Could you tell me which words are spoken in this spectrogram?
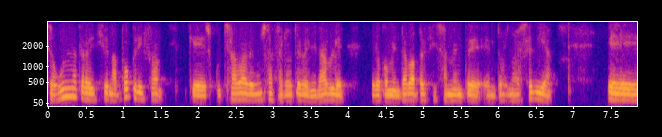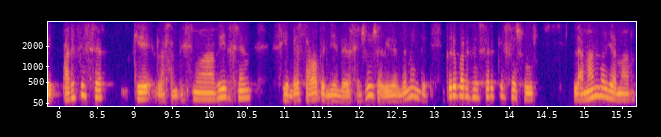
según una tradición apócrifa que escuchaba de un sacerdote venerable que lo comentaba precisamente en torno a ese día, parece ser que la Santísima Virgen siempre estaba pendiente de Jesús, evidentemente, pero parece ser que Jesús la manda a llamar,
